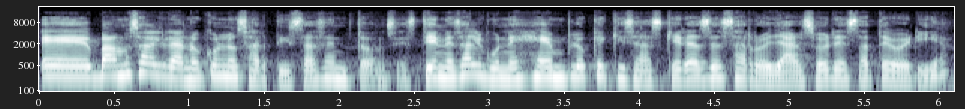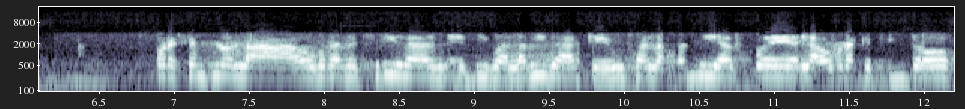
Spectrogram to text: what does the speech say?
eh, vamos al grano con los artistas entonces. ¿Tienes algún ejemplo que quizás quieras desarrollar sobre esta teoría? Por ejemplo, la obra de Frida de Viva la Vida, que usa las sandías, fue la obra que pintó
